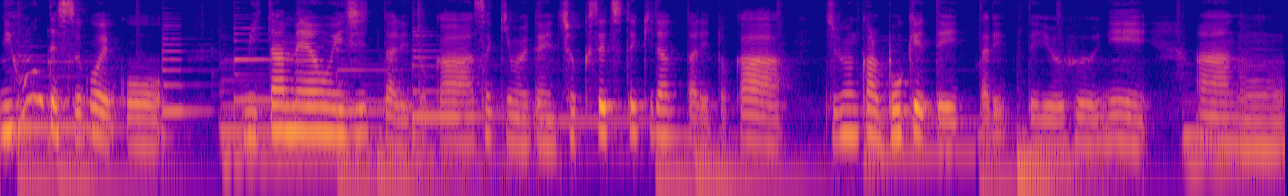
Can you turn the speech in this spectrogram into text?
日本ってすごいこう見た目をいじったりとかさっきも言ったように直接的だったりとか自分からボケていったりっていう風にあの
